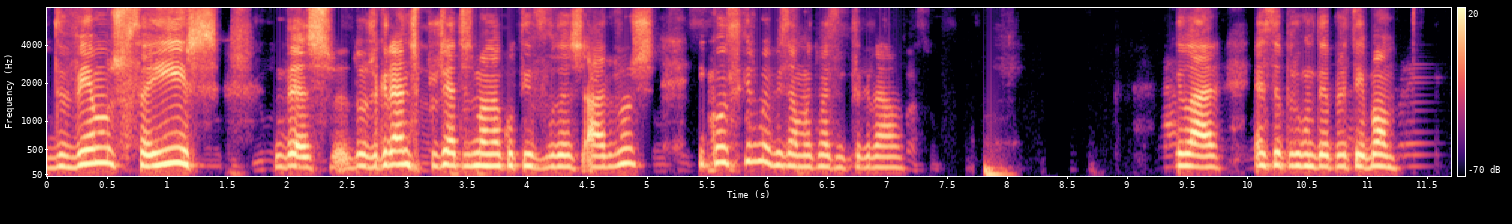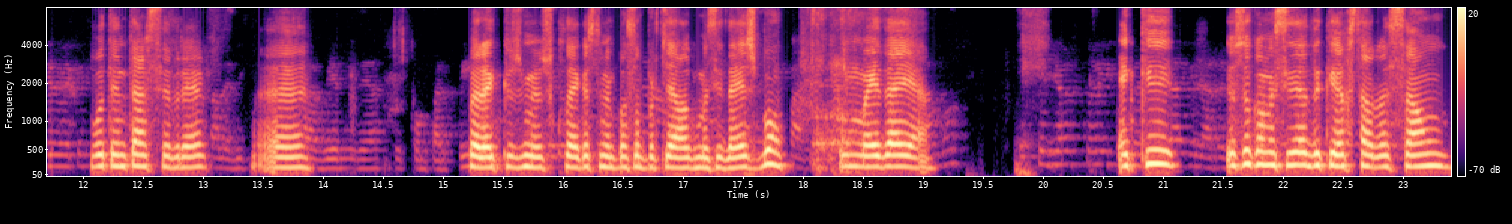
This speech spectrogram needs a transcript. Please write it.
devemos sair das, dos grandes projetos de monocultivo das árvores e conseguir uma visão muito mais integral. Pilar, esta pergunta é para ti. Bom, vou tentar ser breve. Uh, para que os meus colegas também possam partilhar algumas ideias. Bom, uma ideia é que eu sou convencida de que a restauração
